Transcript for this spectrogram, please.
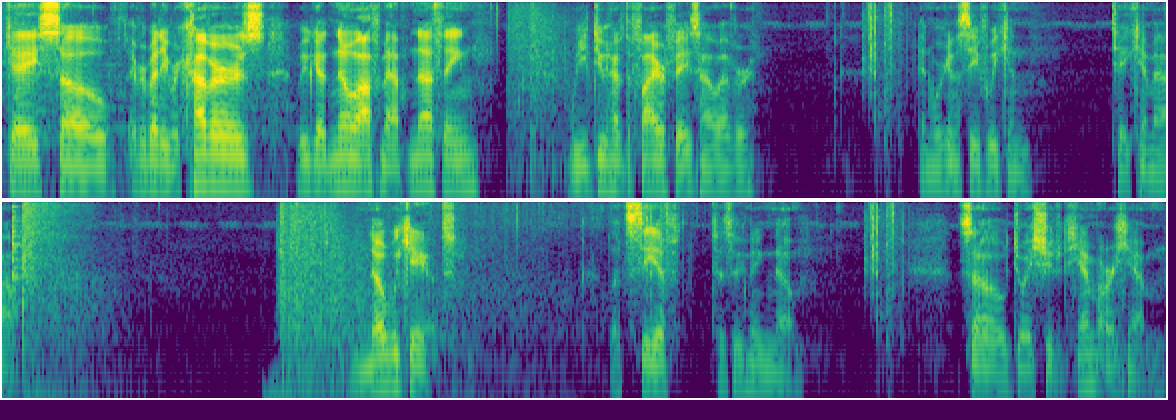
Okay, so everybody recovers. We've got no off map, nothing. We do have the fire phase, however. And we're going to see if we can take him out. No, we can't. Let's see if does anything. No. So, do I shoot at him or him?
